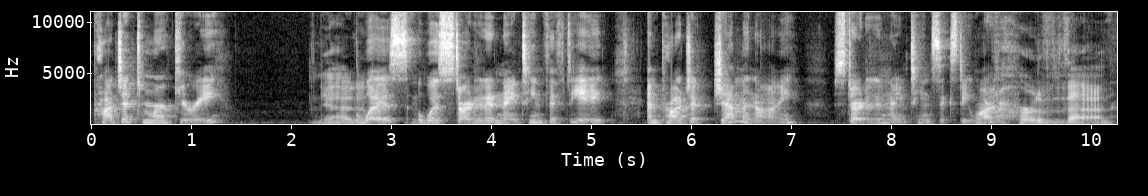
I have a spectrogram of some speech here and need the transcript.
Project Mercury Yeah, was mm. was started in 1958, and Project Gemini started in 1961. I've heard of that.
